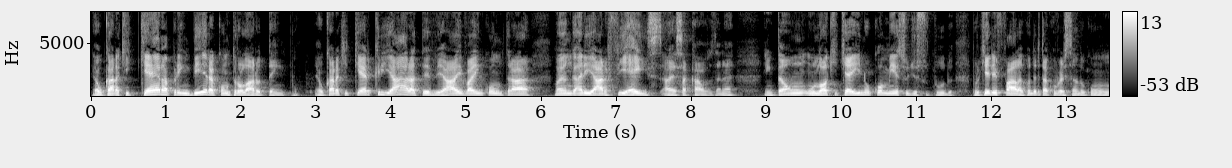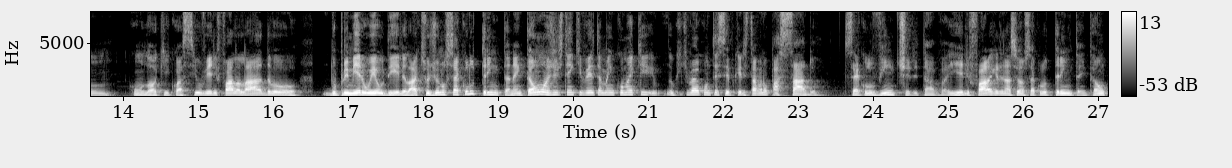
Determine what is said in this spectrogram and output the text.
É o cara que quer aprender a controlar o tempo. É o cara que quer criar a TVA e vai encontrar, vai angariar fiéis a essa causa, né? Então o Loki quer ir no começo disso tudo. Porque ele fala, quando ele tá conversando com, com o Loki e com a Sylvie, ele fala lá do, do primeiro eu dele lá, que surgiu no século 30, né? Então a gente tem que ver também como é que. o que, que vai acontecer, porque ele estava no passado. Século 20 ele estava. E ele fala que ele nasceu no século 30. Então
